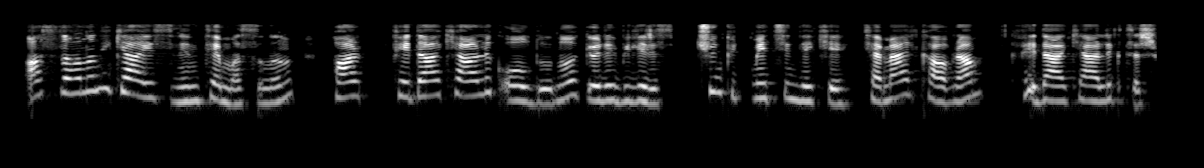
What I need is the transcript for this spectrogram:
Aslan'ın hikayesinin temasının fedakarlık olduğunu görebiliriz. Çünkü metindeki temel kavram fedakarlıktır.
